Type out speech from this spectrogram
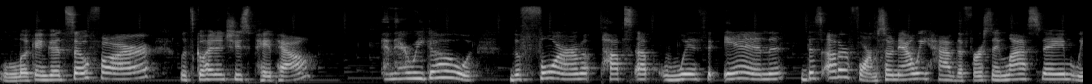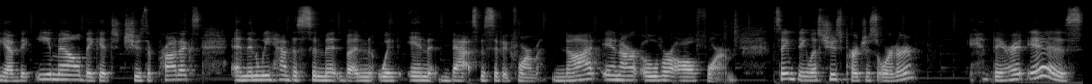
Looking good so far. Let's go ahead and choose PayPal. And there we go the form pops up within this other form. So now we have the first name, last name, we have the email, they get to choose the products, and then we have the submit button within that specific form, not in our overall form. Same thing, let's choose purchase order. And there it is.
